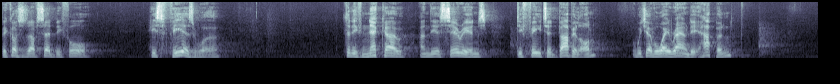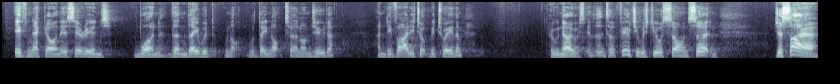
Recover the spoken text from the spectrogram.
Because, as I've said before, his fears were that if Necho and the Assyrians defeated Babylon, whichever way round it happened, if Necho and the Assyrians won, then they would not, would they not turn on Judah and divide it up between them? Who knows? The future was just so uncertain. Josiah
